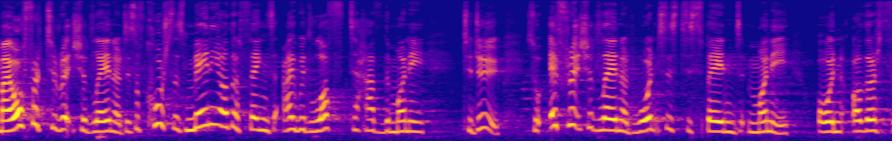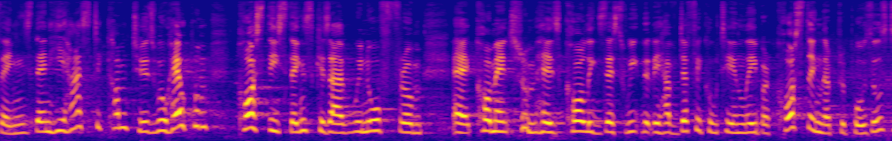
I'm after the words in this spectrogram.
my offer to Richard Leonard is, of course, there's many other things I would love to have the money to do. So if Richard Leonard wants us to spend money on other things, then he has to come to us. We'll help him cost these things, because uh, we know from uh, comments from his colleagues this week that they have difficulty in Labour costing their proposals.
